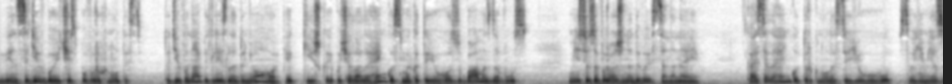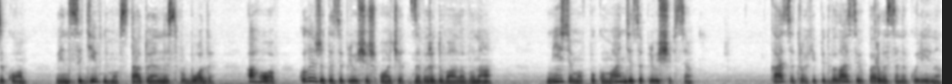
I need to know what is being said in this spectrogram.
Він сидів, боячись поворухнутись. Тоді вона підлізла до нього, як кішка, і почала легенько смикати його зубами за вус. Місю заворожено дивився на неї. Кася легенько торкнулася його губ своїм язиком. Він сидів, немов статуя несвободи. Агов, коли вже ти заплющиш очі? завередувала вона. Місю, мов по команді, заплющився. Кася трохи підвелася і вперлася на коліно.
